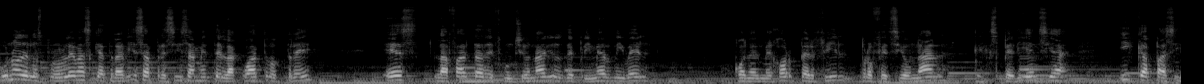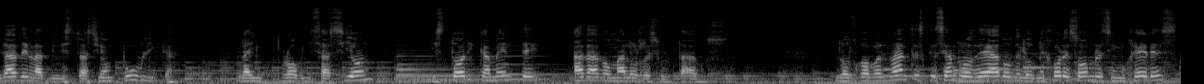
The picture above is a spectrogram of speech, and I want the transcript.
Uno de los problemas que atraviesa precisamente la 4.3 es la falta de funcionarios de primer nivel, con el mejor perfil profesional, experiencia y capacidad en la administración pública. La improvisación históricamente ha dado malos resultados. Los gobernantes que se han rodeado de los mejores hombres y mujeres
